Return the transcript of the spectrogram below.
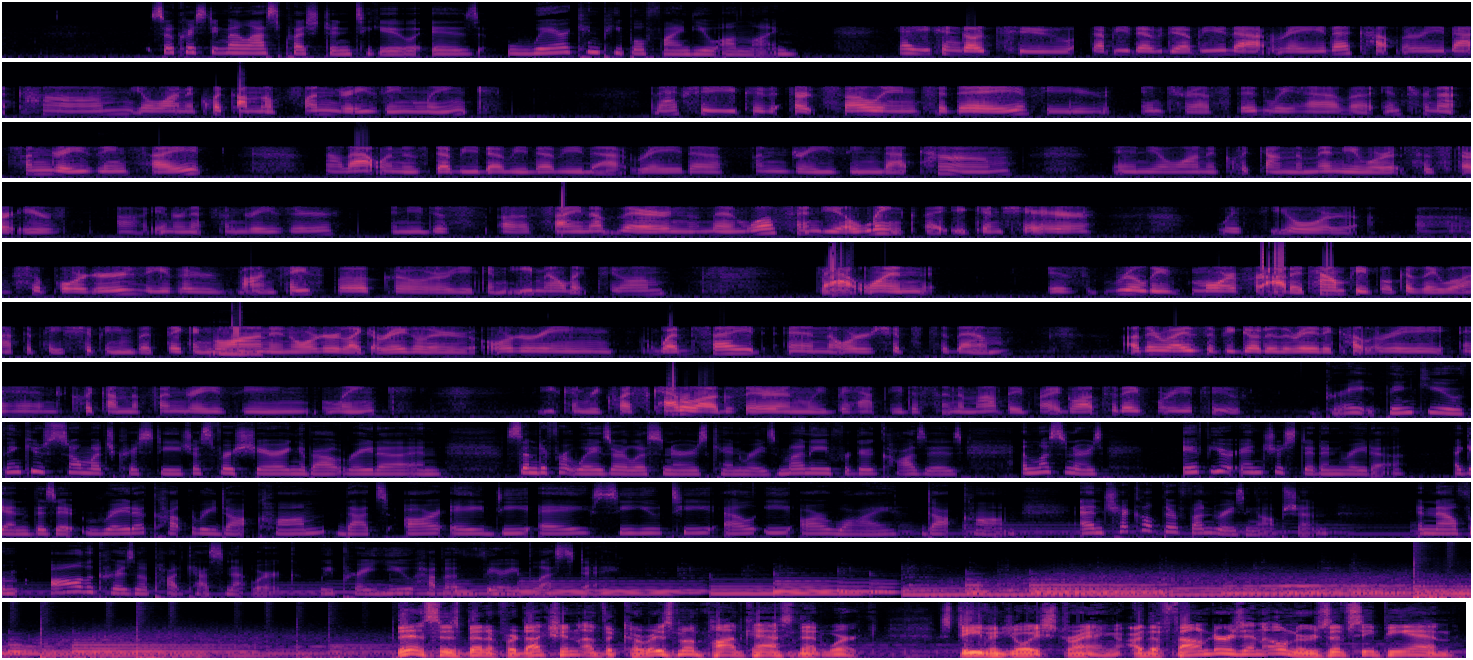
So, Kristi, my last question to you is where can people find you online? Yeah, you can go to www.radacutlery.com. You'll want to click on the fundraising link. And actually, you could start selling today if you're interested. We have an internet fundraising site. Now, that one is www.radafundraising.com. And you'll want to click on the menu where it says Start Your uh, Internet Fundraiser. And you just uh, sign up there, and then we'll send you a link that you can share with your uh, supporters, either on Facebook or you can email it to them. That one is really more for out of town people because they will have to pay shipping, but they can go mm-hmm. on and order like a regular ordering website, and the order ships to them. Otherwise, if you go to the Rada Cutlery and click on the fundraising link, you can request catalogs there, and we'd be happy to send them out. They'd probably go out today for you too. Great. Thank you. Thank you so much, Kristi, just for sharing about RADA and some different ways our listeners can raise money for good causes. And listeners, if you're interested in RADA, again, visit radacutlery.com. That's R A D A C U T L E R Y.com. And check out their fundraising option. And now, from all the Charisma Podcast Network, we pray you have a very blessed day. This has been a production of the Charisma Podcast Network. Steve and Joy Strang are the founders and owners of CPN.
